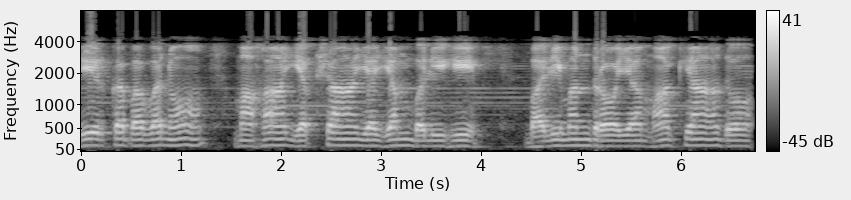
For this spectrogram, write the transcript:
दीर्घपवनो महायक्षाय यं बलिः बलिमन्त्रोऽयमाख्यातो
